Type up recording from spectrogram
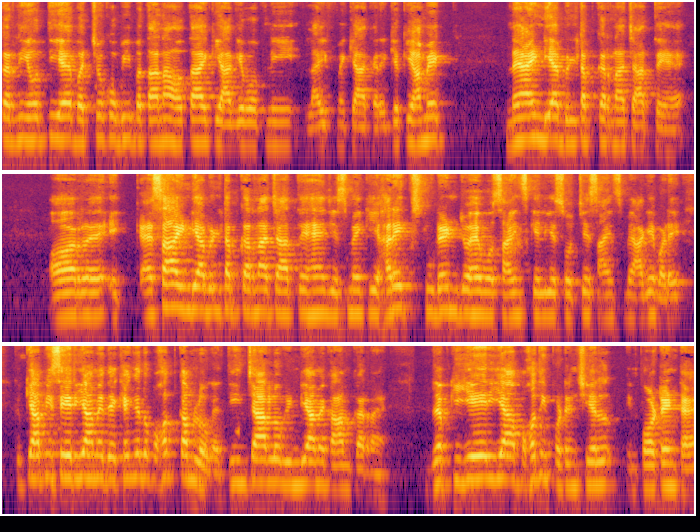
करनी होती है, बच्चों को भी बताना होता है कि आगे वो अपनी लाइफ में क्या करें, क्योंकि हम एक नया इंडिया बिल्टअप करना चाहते हैं और एक ऐसा इंडिया बिल्टअप करना चाहते हैं जिसमें कि हर एक स्टूडेंट जो है वो साइंस के लिए सोचे साइंस में आगे बढ़े। क्योंकि आप इस एरिया में देखेंगे तो बहुत कम लोग हैं तीन चार लोग इंडिया में काम कर रहे हैं, जबकि ये एरिया बहुत ही पोटेंशियल इंपॉर्टेंट है।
